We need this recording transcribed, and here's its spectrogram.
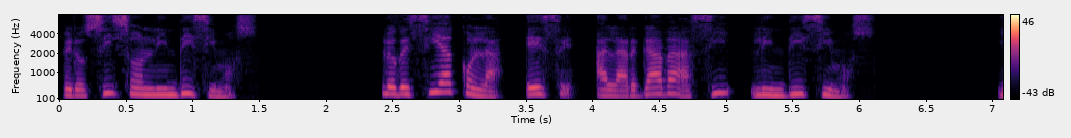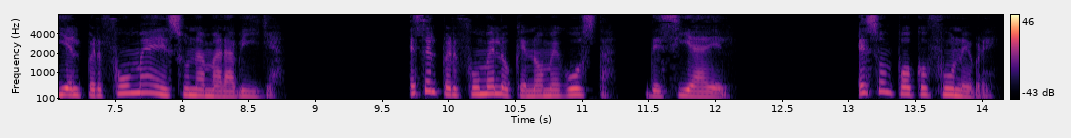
Pero sí son lindísimos. Lo decía con la S alargada así, lindísimos. Y el perfume es una maravilla. Es el perfume lo que no me gusta, decía él. Es un poco fúnebre.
